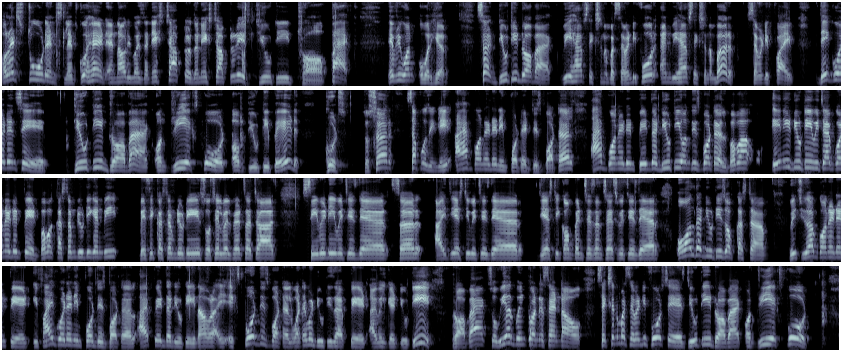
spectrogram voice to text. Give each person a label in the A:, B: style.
A: Alright students, let's go ahead and now revise the next chapter. The next chapter is duty drawback. Everyone over here. Sir, duty drawback, we have section number 74 and we have section number 75. They go ahead and say duty drawback on re-export of duty paid goods. So, sir, supposingly, I have gone ahead and imported this bottle. I have gone ahead and paid the duty on this bottle. Baba, any duty which I have gone ahead and paid. Baba, custom duty can be basic custom duty, social welfare surcharge, CVD which is there, sir, IGST which is there, GST compensation cess which is there, all the duties of custom which you have gone ahead and paid. If I go ahead and import this bottle, I paid the duty. Now I export this bottle, whatever duties I have paid, I will get duty drawback. So we are going to understand now. Section number 74 says duty drawback on re-export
